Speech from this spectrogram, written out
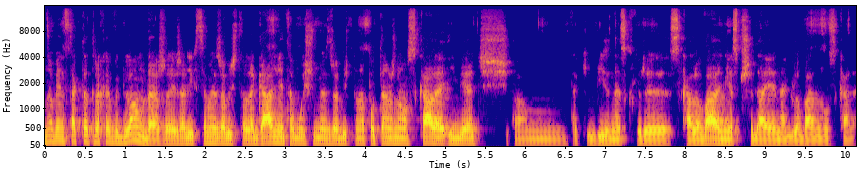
No więc tak to trochę wygląda, że jeżeli chcemy zrobić to legalnie, to musimy zrobić to na potężną skalę i mieć um, taki biznes, który skalowalnie sprzedaje na globalną skalę.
